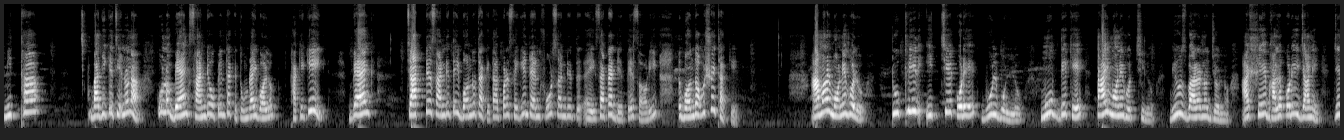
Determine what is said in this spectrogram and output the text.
মিথ্যা বাদিকে চেনো না? কোনো ব্যাংক সানডে ওপেন থাকে? তোমরাই বলো। থাকে কি? ব্যাংক চারটে সানডেতেই বন্ধ থাকে। তারপরে সেকেন্ড অ্যান্ড ফোর্থ সানডেতে এই স্যাটারডেতে সরি তো বন্ধ অবশ্যই থাকে। আমার মনে হলো, টুকলির ইচ্ছে করে ভুল বলল, মুখ দেখে তাই মনে হচ্ছিল ভিউজ বাড়ানোর জন্য। আর সে ভালো করেই জানে যে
